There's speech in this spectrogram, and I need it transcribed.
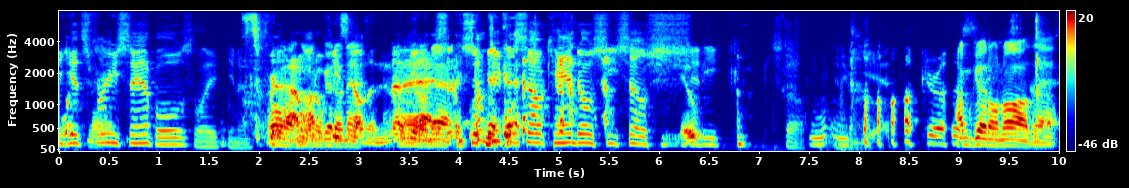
Everybody gets man. free samples, like you know. Oh, I don't Oh, I'm want no good on that. of none I'm good on that. that. Some people sell candles. She sells shitty stuff. Oh, gross. I'm good on all that.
